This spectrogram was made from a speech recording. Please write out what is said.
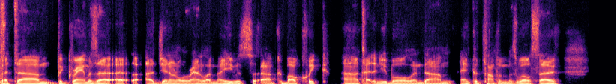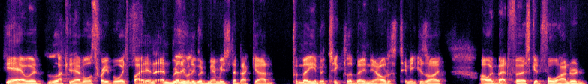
but um, but Grant was a, a, a genuine all rounder like me. He was uh, could bowl quick, uh, take the new ball, and um, and could thump him as well. So yeah, we're lucky to have all three boys played, and, and really really good memories in the backyard. For me in particular, being the oldest, Timmy, because I I would bat first, get four hundred.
